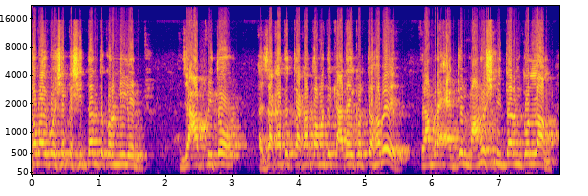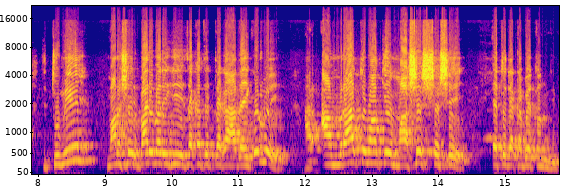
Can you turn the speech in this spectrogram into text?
সবাই বসে একটা সিদ্ধান্ত করে নিলেন যে আপনি তো জাকাতের টাকা তো আমাদেরকে আদায় করতে হবে। আমরা একজন মানুষ নির্ধারণ করলাম যে তুমি মানুষের বাড়ি বাড়ি গিয়ে জাকাতের টাকা আদায় করবে আর আমরা তোমাকে মাসের শেষে এত টাকা বেতন দিব।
